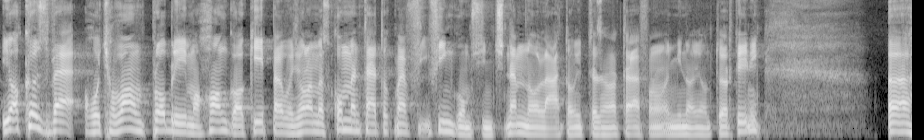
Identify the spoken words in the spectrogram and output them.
ja, közben, hogyha van probléma hanggal, képpel, vagy valami, azt kommentáltok, mert fingom sincs, nem nagyon látom itt ezen a telefonon, hogy mi nagyon történik. Uh,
